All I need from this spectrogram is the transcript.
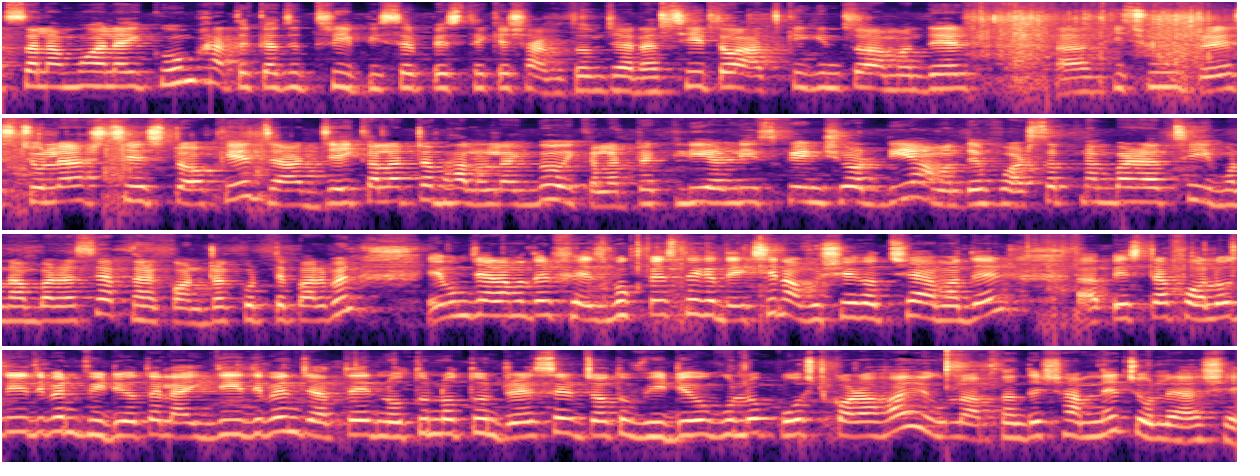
আসসালামু আলাইকুম। হাতের কাছে থ্রি পিসের পেজ থেকে স্বাগতম জানাচ্ছি। তো আজকে কিন্তু আমাদের কিছু ড্রেস চলে আসছে স্টকে যার যেই কালারটা ভালো লাগবে, ওই কালারটা ক্লিয়ারলি স্ক্রিনশট দিয়ে আমাদের হোয়াটসঅ্যাপ নাম্বার আছে ইমো নাম্বার আছে, আপনারা কন্ট্যাক্ট করতে পারবেন। এবং যারা আমাদের ফেসবুক পেজ থেকে দেখছেন, অবশ্যই হচ্ছে আমাদের পেজটা ফলো দিয়ে দিবেন, ভিডিওতে লাইক দিয়ে দিবেন, যাতে নতুন নতুন ড্রেসের যত ভিডিওগুলো পোস্ট করা হয়, এগুলো আপনাদের সামনে চলে আসে।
